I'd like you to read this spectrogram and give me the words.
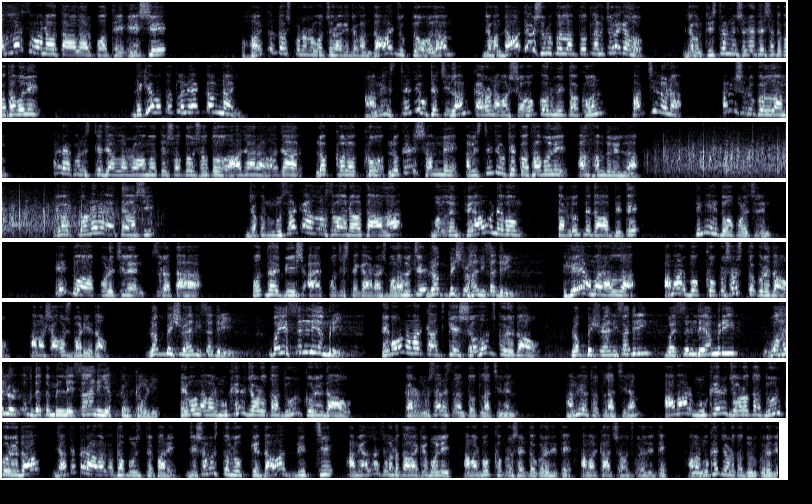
আল্লাহ ওয়া পথে এসে হয়তো দশ পনেরো বছর আগে যখন দাওয়া যুক্ত হলাম, যখন দাওয়া দেওয়া শুরু করলাম, তোতলামি চলে গেল। যখন খ্রিস্টান মিশনারিদের সাথে কথা বলি, দেখি আমার তোতলামি একদম নাই। আমি স্টেজে উঠেছিলাম কারণ আমার সহকর্মী তখন পারছিল না। আমি শুরু করলাম, আর এখন স্টেজে আল্লাহর রহমতে শত শত, হাজার হাজার, লক্ষ লক্ষ লোকের সামনে আমি স্টেজে উঠে কথা বলি, আলহামদুলিল্লাহ। এবার কোরআনের আয়াতে আসি, যখন মুসাকে আল্লাহ সুবহানাহু ওয়া তাআলা বললেন, ফেরাউন এবং তার লোকদের দাওয়াত দিতে তিনি এই দোয়া পড়েছিলেন। এই দোয়া পড়েছিলেন সুরা তাহা অধ্যায় বিশ আয়াত পঁচিশ থেকে আঠাশ বলা হয়েছে হে আমার আল্লাহ আমার বক্ষ প্রশস্ত করে দাও আমার সাহস বাড়িয়ে দাও। এবং আমার কাজকে সহজ করে দাও। এবং আমার মুখের জড়তা দূর করে দাও। কারণ মুসাল ইসলাম তোতলা ছিলেন। আমিও তোতলা ছিলাম। আমার মুখের জড়তা দূর করে দাও, যাতে তারা আমার কথা বুঝতে পারে। যে সমস্ত লোককে দাওয়াত দিচ্ছি, আমি আল্লাহ তালাকে বলি, আমার বক্ষ প্রসারিত করে দিতে, আমার কাজ সহজ করে দিতে, আমার মুখের জড়তা দূর করে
